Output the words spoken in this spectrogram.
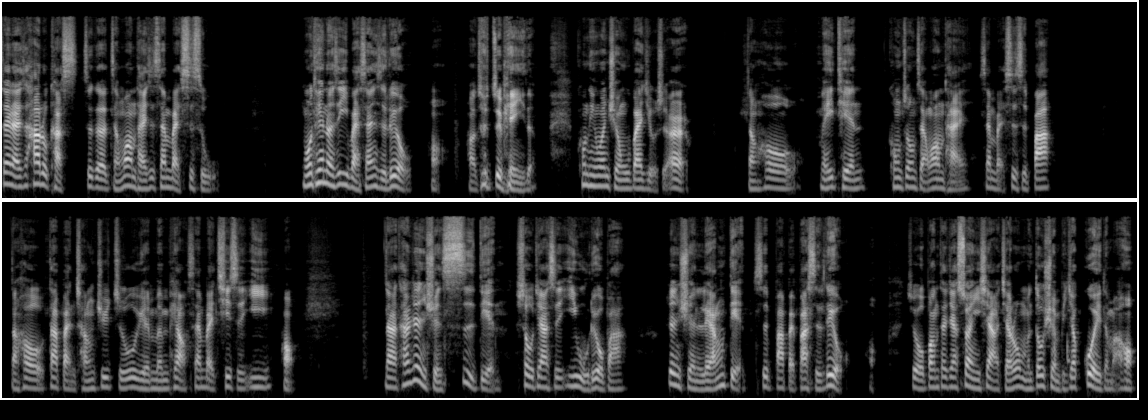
再来是哈鲁卡斯，这个展望台是三百四十五，摩天轮是一百三十六哦。好，这是最便宜的。空庭温泉五百九十二。然后梅田空中展望台三百四十八，然后大阪长居植物园门票三百七十一，好，那它任选四点售价是一五六八，任选两点是八百八十六，哦，所以我帮大家算一下，假如我们都选比较贵的嘛，哦，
